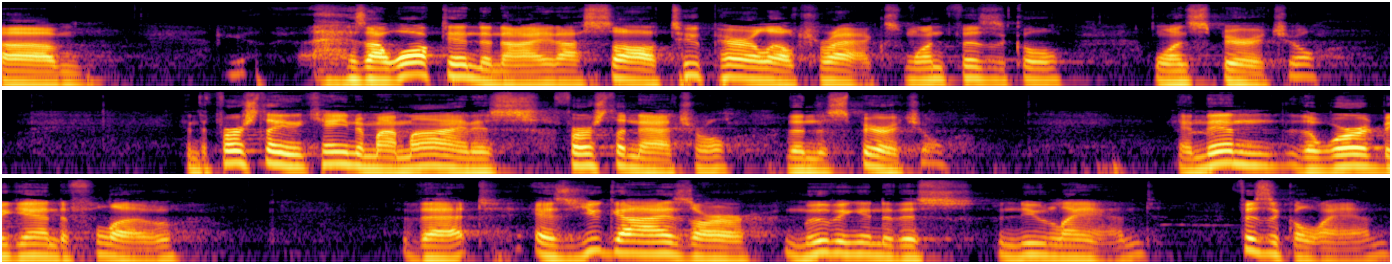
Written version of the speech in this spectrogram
Um, as I walked in tonight, I saw two parallel tracks, one physical, one spiritual. And the first thing that came to my mind is first the natural, then the spiritual. And then the word began to flow that as you guys are moving into this new land, physical land,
